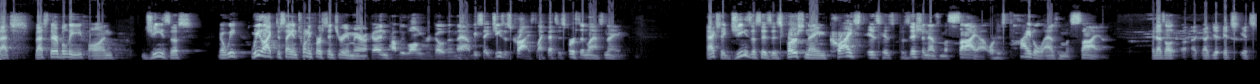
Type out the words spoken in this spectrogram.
That's, that's their belief on Jesus. You know, we, we like to say in 21st century America, and probably longer ago than that, we say Jesus Christ, like that's his first and last name. Actually, Jesus is his first name. Christ is his position as Messiah or his title as Messiah. It has a, a, a it's it's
